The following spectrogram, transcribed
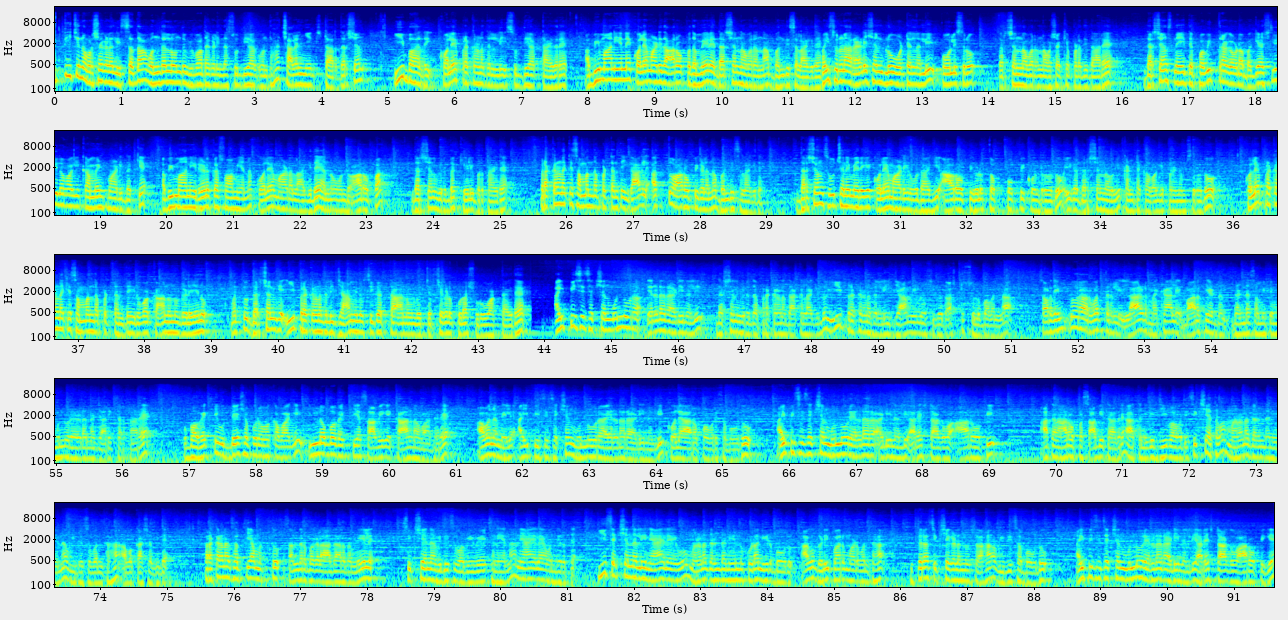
ಇತ್ತೀಚಿನ ವರ್ಷಗಳಲ್ಲಿ ಸದಾ ಒಂದಲ್ಲೊಂದು ವಿವಾದಗಳಿಂದ ಸುದ್ದಿಯಾಗುವಂತಹ ಚಾಲೆಂಜಿಂಗ್ ಸ್ಟಾರ್ ದರ್ಶನ್ ಈ ಬಾರಿ ಕೊಲೆ ಪ್ರಕರಣದಲ್ಲಿ ಸುದ್ದಿಯಾಗ್ತಾ ಇದ್ದಾರೆ. ಅಭಿಮಾನಿಯನ್ನೇ ಕೊಲೆ ಮಾಡಿದ ಆರೋಪದ ಮೇಲೆ ದರ್ಶನ್ ಅವರನ್ನು ಬಂಧಿಸಲಾಗಿದೆ. ಮೈಸೂರಿನ ರ್ಯಾಡಿಷನ್ ಬ್ಲೂ ಹೋಟೆಲ್ನಲ್ಲಿ ಪೊಲೀಸರು ದರ್ಶನ್ ಅವರನ್ನು ವಶಕ್ಕೆ ಪಡೆದಿದ್ದಾರೆ. ದರ್ಶನ್ ಸ್ನೇಹಿತೆ ಪವಿತ್ರ ಗೌಡ ಬಗ್ಗೆ ಅಶ್ಲೀಲವಾಗಿ ಕಮೆಂಟ್ ಮಾಡಿದ್ದಕ್ಕೆ ಅಭಿಮಾನಿ ರೇಣುಕಾಸ್ವಾಮಿಯನ್ನು ಕೊಲೆ ಮಾಡಲಾಗಿದೆ ಅನ್ನೋ ಒಂದು ಆರೋಪ ದರ್ಶನ್ ವಿರುದ್ಧ ಕೇಳಿ ಬರ್ತಾ ಇದೆ. ಪ್ರಕರಣಕ್ಕೆ ಸಂಬಂಧಪಟ್ಟಂತೆ ಈಗಾಗಲೇ ಹತ್ತು ಆರೋಪಿಗಳನ್ನು ಬಂಧಿಸಲಾಗಿದೆ. ದರ್ಶನ್ ಸೂಚನೆ ಮೇರೆಗೆ ಕೊಲೆ ಮಾಡಿರುವುದಾಗಿ ಆರೋಪಿಗಳು ತಪ್ಪೊಪ್ಪಿಕೊಂಡಿರೋದು ಈಗ ದರ್ಶನ್ ಅವರಿಗೆ ಕಂಟಕವಾಗಿ ಪರಿಣಮಿಸಿರುವುದು. ಕೊಲೆ ಪ್ರಕರಣಕ್ಕೆ ಸಂಬಂಧಪಟ್ಟಂತೆ ಇರುವ ಕಾನೂನುಗಳೇನು ಮತ್ತು ದರ್ಶನ್ಗೆ ಈ ಪ್ರಕರಣದಲ್ಲಿ ಜಾಮೀನು ಸಿಗತ್ತಾ ಅನ್ನೋ ಒಂದು ಚರ್ಚೆಗಳು ಕೂಡ ಶುರುವಾಗ್ತಾ ಇದೆ. ಐ ಪಿ ಸಿ ಸೆಕ್ಷನ್ ಮುನ್ನೂರ ಎರಡರ ಅಡಿನಲ್ಲಿ ದರ್ಶನ್ ವಿರುದ್ಧ ಪ್ರಕರಣ ದಾಖಲಾಗಿದ್ದು, ಈ ಪ್ರಕರಣದಲ್ಲಿ ಜಾಮೀನು ಸಿಗೋದು ಅಷ್ಟು ಸುಲಭವಲ್ಲ. ಸಾವಿರದ ಎಂಟುನೂರ ಅರವತ್ತರಲ್ಲಿ ಲಾರ್ಡ್ ಮೆಕಾಲೆ ಭಾರತೀಯ ದಂಡ- ಸಮಿತಿ ಮುನ್ನೂರ ಎರಡನ್ನು ಜಾರಿಗೆ ತರ್ತಾರೆ. ಒಬ್ಬ ವ್ಯಕ್ತಿ ಉದ್ದೇಶಪೂರ್ವಕವಾಗಿ ಇನ್ನೊಬ್ಬ ವ್ಯಕ್ತಿಯ ಸಾವಿಗೆ ಕಾರಣವಾದರೆ ಅವನ ಮೇಲೆ ಐ ಪಿ ಸಿ ಸೆಕ್ಷನ್ ಮುನ್ನೂರ ಎರಡರ ಅಡಿನಲ್ಲಿ ಕೊಲೆ ಆರೋಪ ಹೊರಿಸಬಹುದು. ಐ ಪಿ ಸಿ ಸೆಕ್ಷನ್ ಮುನ್ನೂರ ಎರಡರ ಅಡಿನಲ್ಲಿ ಅರೆಸ್ಟ್ ಆಗುವ ಆರೋಪಿ, ಆತನ ಆರೋಪ ಸಾಬೀತಾದರೆ ಆತನಿಗೆ ಜೀವಾವಧಿ ಶಿಕ್ಷೆ ಅಥವಾ ಮರಣದಂಡನೆಯನ್ನು ವಿಧಿಸುವಂತಹ ಅವಕಾಶವಿದೆ. ಪ್ರಕರಣ ಸತ್ಯ ಮತ್ತು ಸಂದರ್ಭಗಳ ಆಧಾರದ ಮೇಲೆ ಶಿಕ್ಷೆಯನ್ನು ವಿಧಿಸುವ ವಿವೇಚನೆಯನ್ನು ನ್ಯಾಯಾಲಯ ಹೊಂದಿರುತ್ತೆ. ಈ ಸೆಕ್ಷನ್ನಲ್ಲಿ ನ್ಯಾಯಾಲಯವು ಮರಣದಂಡನೆಯನ್ನು ಕೂಡ ನೀಡಬಹುದು ಹಾಗೂ ಗಡೀಪಾರು ಮಾಡುವಂತಹ ಇತರ ಶಿಕ್ಷೆಗಳನ್ನು ಸಹ ವಿಧಿಸಬಹುದು. ಐ ಪಿ ಸಿ ಸೆಕ್ಷನ್ ಮುನ್ನೂರ ಎರಡರ ಅಡಿನಲ್ಲಿ ಅರೆಸ್ಟ್ ಆಗುವ ಆರೋಪಿಗೆ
